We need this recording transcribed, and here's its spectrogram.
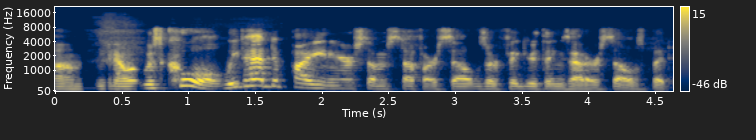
um, you know, it was cool. We've had to pioneer some stuff ourselves or figure things out ourselves, but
